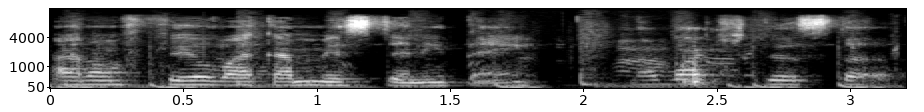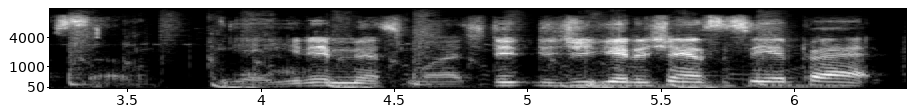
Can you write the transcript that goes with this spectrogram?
I don't feel like I missed anything. I watch good stuff, so yeah, you didn't miss much. Did, did you get a chance to see it, Pat?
